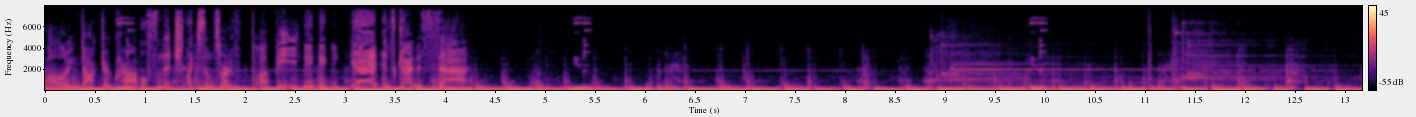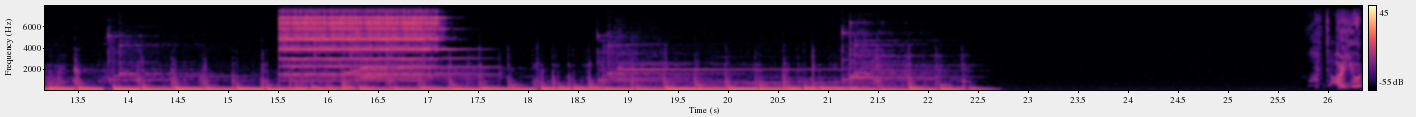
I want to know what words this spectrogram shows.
Following Dr. Crabblesnitch like some sort of puppy. it's kind of sad. What are you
